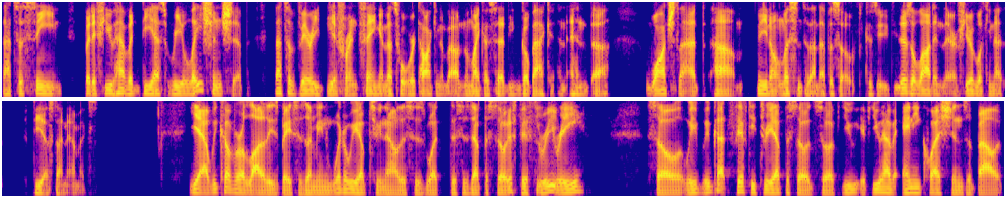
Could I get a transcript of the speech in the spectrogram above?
that's a scene. But if you have a DS relationship, that's a very different thing, and that's what we're talking about. And like I said, you can go back and and uh, watch that, um, you know, listen to that episode because there's a lot in there if you're looking at DS dynamics. Yeah, we cover a lot of these bases. I mean, what are we up to now? This is what this is episode 53. 53. So we've we've got 53 episodes. So if you if you have any questions about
